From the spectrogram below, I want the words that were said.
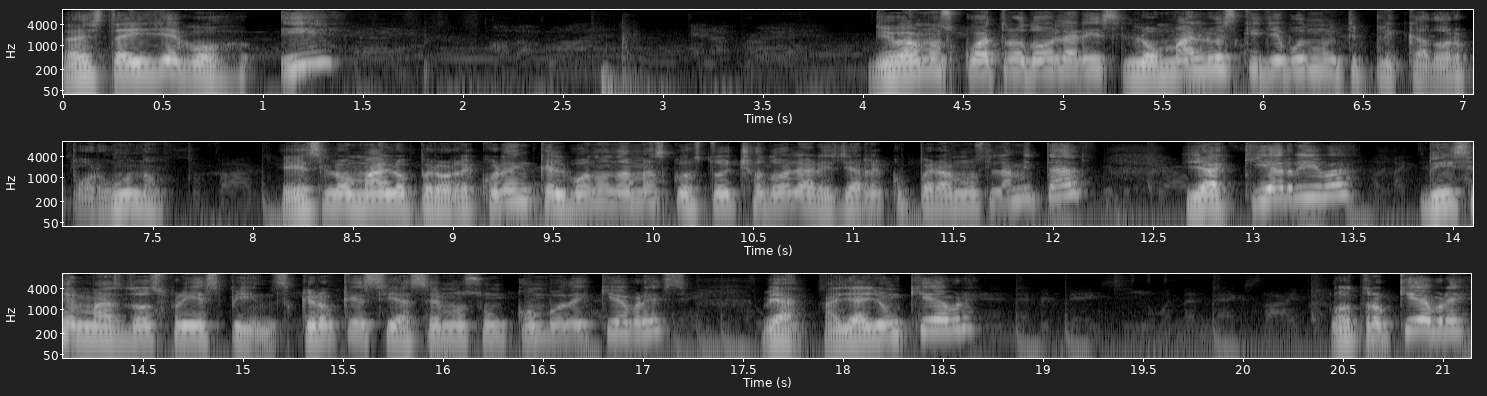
Hasta ahí llegó. Y... Llevamos 4 dólares. Lo malo es que llevo un multiplicador por 1. Es lo malo, pero recuerden que el bono nada más costó 8 dólares. Ya recuperamos la mitad. Y aquí arriba dice más 2 free spins. Creo que si hacemos un combo de quiebres. Vean, allá hay un quiebre. Otro quiebre.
